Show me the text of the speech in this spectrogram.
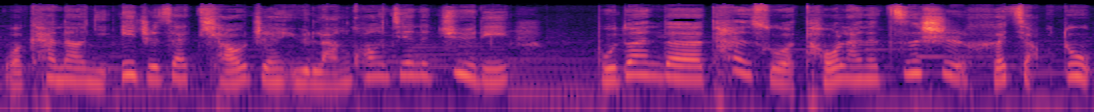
我看到你一直在调整与篮筐间的距离，不断的探索投篮的姿势和角度，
